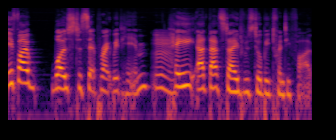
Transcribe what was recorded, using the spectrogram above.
if I was to separate with him, Mm. he at that stage would still be 25.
